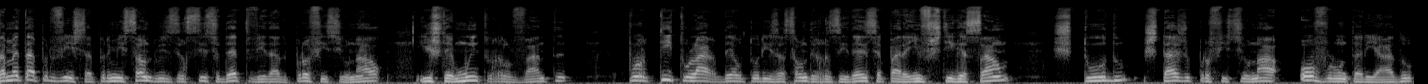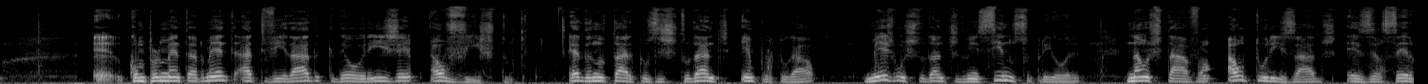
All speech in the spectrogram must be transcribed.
Também está prevista a permissão do exercício de atividade profissional, isto é muito relevante, por titular de autorização de residência para investigação, estudo, estágio profissional ou voluntariado, eh, complementarmente à atividade que deu origem ao visto. É de notar que os estudantes em Portugal, mesmo estudantes do ensino superior, não estavam autorizados a exercer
